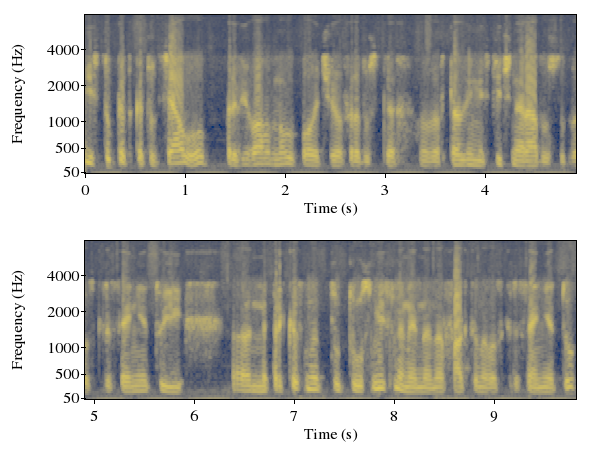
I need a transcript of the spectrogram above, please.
Изтокът като цяло пребивава много повече в радостта, в тази мистична радост от Възкресението и непрекъснатото осмислене на, на факта на Възкресението.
